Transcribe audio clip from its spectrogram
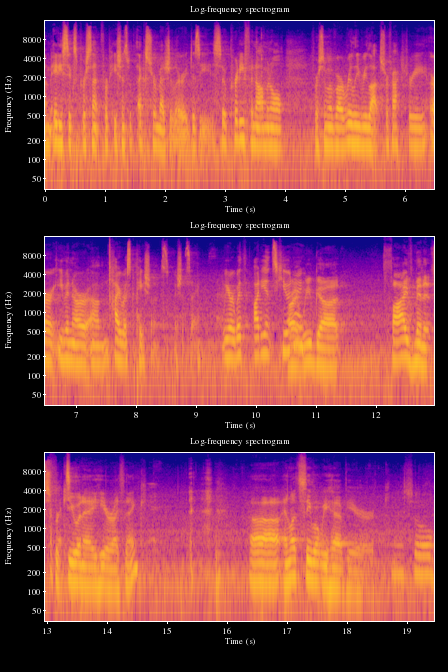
um, 86% for patients with extramedullary disease. So, pretty phenomenal for some of our really relapsed refractory or even our um, high risk patients, I should say. We are with audience Q&A. All right, we've got five minutes Perfect. for Q&A here, I think. Uh, and let's see what we have here. So,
